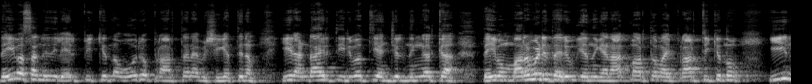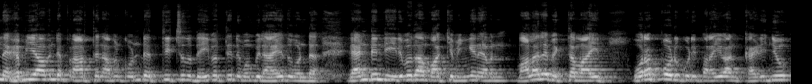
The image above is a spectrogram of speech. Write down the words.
ദൈവസന്നിധിയിൽ ഏൽപ്പിക്കുന്ന ഓരോ പ്രാർത്ഥനാ വിഷയത്തിനും ഈ രണ്ടായിരത്തി ഇരുപത്തി അഞ്ചിൽ നിങ്ങൾക്ക് ദൈവം മറുപടി തരും എന്ന് ഞാൻ ആത്മാർത്ഥമായി പ്രാർത്ഥിക്കുന്നു. ഈ നെഹമിയാവിന്റെ പ്രാർത്ഥന അവൻ കൊണ്ടെത്തിച്ചത് ദൈവത്തിന്റെ മുമ്പിലായതുകൊണ്ട് രണ്ടിന്റെ ഇരുപതാം വാക്യം ഇങ്ങനെ അവൻ വളരെ വ്യക്തമായി ഉറപ്പോടുകൂടി പറയുവാൻ കഴിഞ്ഞു.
